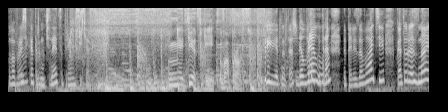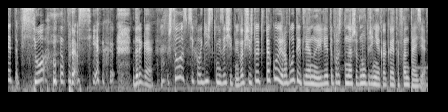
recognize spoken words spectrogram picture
вопросе, который начинается прямо сейчас. Не детский вопрос. Привет, Наташа. Доброе утро. Наталья Завати, которая знает все про всех. Дорогая, что с психологическими защитами? Вообще, что это такое? Работает ли оно? Или это просто наша внутренняя какая-то фантазия?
